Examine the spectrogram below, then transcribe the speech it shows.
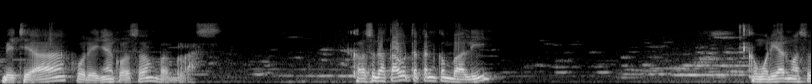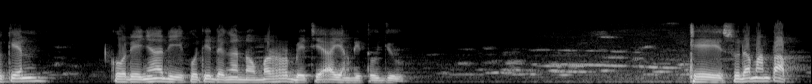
BCA kodenya 014 kalau sudah tahu tekan kembali. Kemudian masukin kodenya diikuti dengan nomor BCA yang dituju. Oke sudah mantap.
